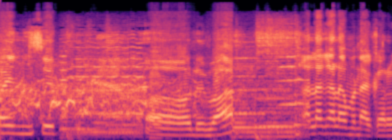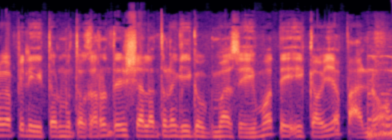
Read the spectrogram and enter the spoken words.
mindset. Oh, di ba? Alang-alang mo na karon nga piliton mo to karon tayo siya lang to nagigugma sa imo ti ikaw ya paano?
